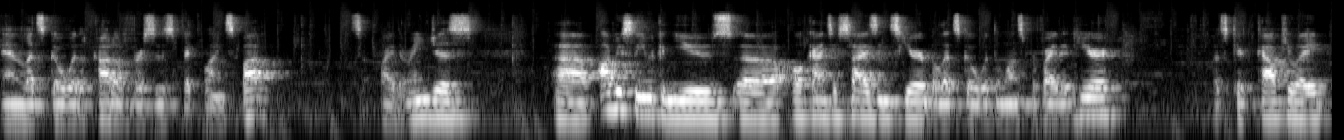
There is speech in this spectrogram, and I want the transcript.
and let's go with a cutoff versus big blind spot. Let's apply the ranges. Uh, obviously, we can use uh, all kinds of sizings here, but let's go with the ones provided here. Let's click calculate.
